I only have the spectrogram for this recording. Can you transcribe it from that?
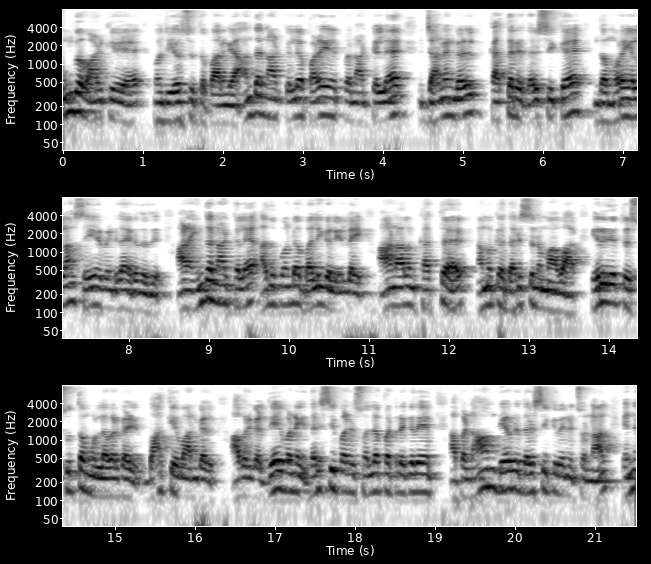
உங்க வாழ்க்கையை கொஞ்சம் யோசித்து பாருங்க. அந்த நாட்கள்ல பழைய ஏற்ப நாட்கள்ல ஜனங்கள் கத்தரை தரிசிக்க இந்த முறையெல்லாம் செய்ய வேண்டியதா இருந்தது. ஆனா இந்த நாட்கள்ல அது போன்ற பலிகள் இல்லை. ஆனாலும் கத்தர் நமக்கு தரிசனமாவார். இருதயத்தில் சுத்தம் உள்ளவர்கள் பாக்கியவான்கள் அவர்கள் தேவனை தரிசிப்பார் சொல்லப்பட்டிருக்குது. அப்ப நாம் தேவனை தரிசிக்க வேண்டும் சொன்னால் என்ன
